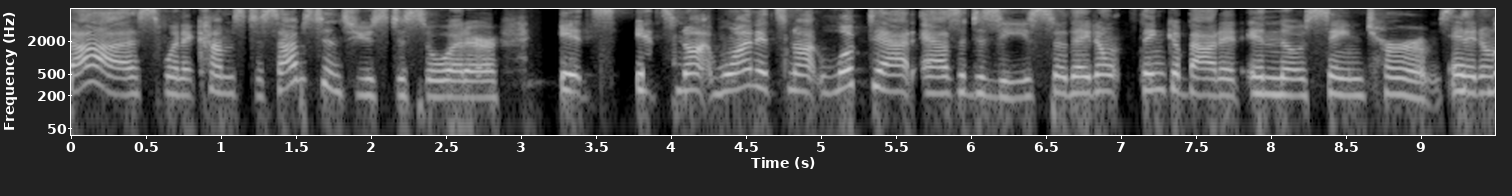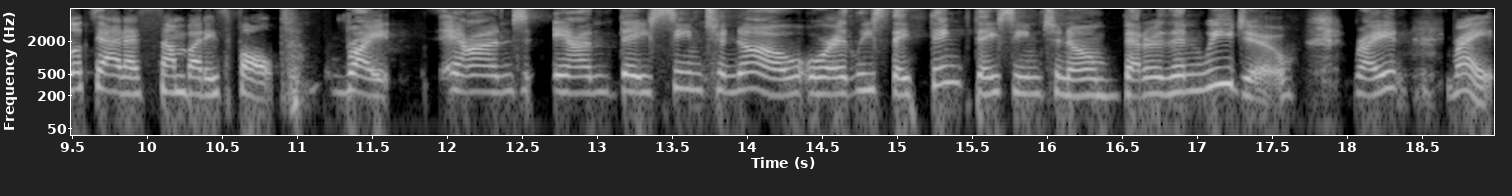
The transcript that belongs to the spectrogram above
us when it comes to substance use disorder it's it's not one it's not looked at as a disease so they don't think about it in those same terms. It's they don't looked at as somebody's fault. Right and and they seem to know or at least they think they seem to know better than we do right? Right.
